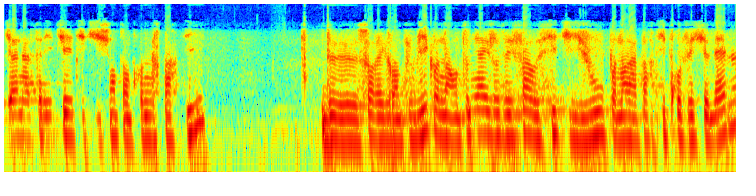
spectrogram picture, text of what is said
Diana Salitier qui chante en première partie de soirée grand public. On a Antonia et Josepha aussi qui jouent pendant la partie professionnelle.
